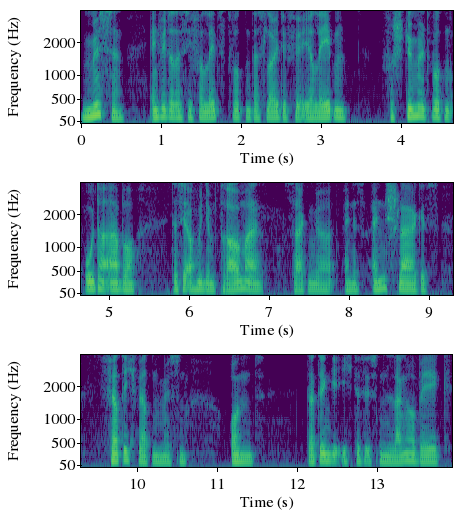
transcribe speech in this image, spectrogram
müssen. Entweder, dass sie verletzt wurden, dass Leute für ihr Leben verstümmelt wurden, oder aber, dass sie auch mit dem Trauma, sagen wir, eines Anschlages fertig werden müssen. Und da denke ich, das ist ein langer Weg,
